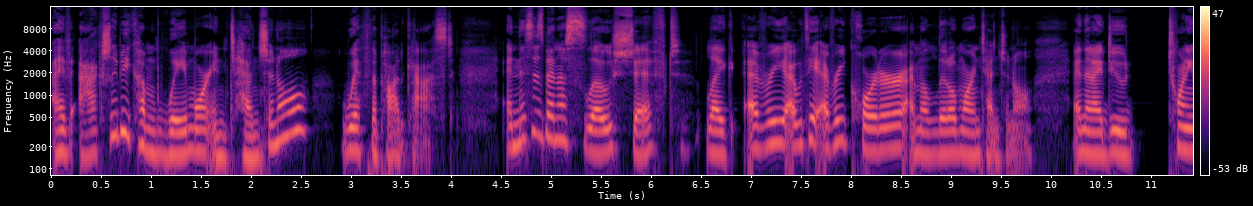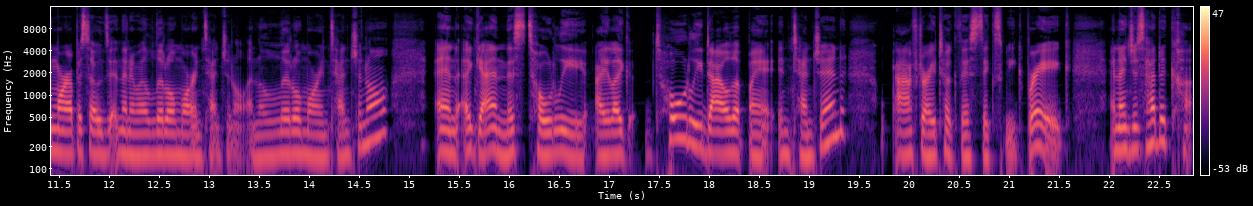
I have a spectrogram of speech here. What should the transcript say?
I've actually become way more intentional with the podcast. And this has been a slow shift. Like every, I would say every quarter, I'm a little more intentional. And then I do 20 more episodes and then I'm a little more intentional and a little more intentional. And again, this totally, I like totally dialed up my intention after I took this six week break. And I just had to,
